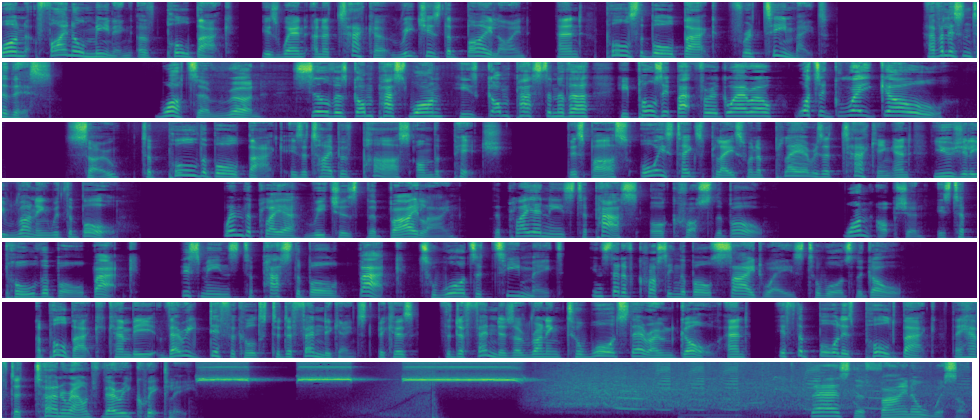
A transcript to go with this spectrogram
One final meaning of pull back is when an attacker reaches the byline and pulls the ball back for a teammate. Have a listen to this. What a run! Silva's gone past one, he's gone past another, he pulls it back for Aguero. What a great goal! So, to pull the ball back is a type of pass on the pitch. This pass always takes place when a player is attacking and usually running with the ball. When the player reaches the byline, the player needs to pass or cross the ball. One option is to pull the ball back. This means to pass the ball back towards a teammate instead of crossing the ball sideways towards the goal. A pullback can be very difficult to defend against because the defenders are running towards their own goal, and if the ball is pulled back, they have to turn around very quickly. There's the final whistle.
